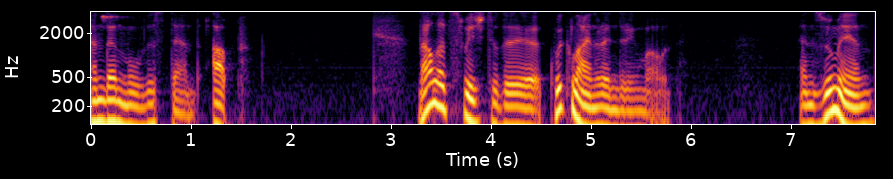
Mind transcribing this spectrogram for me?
and then move the stand up. Now let's switch to the quick-line rendering mode and zoom in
